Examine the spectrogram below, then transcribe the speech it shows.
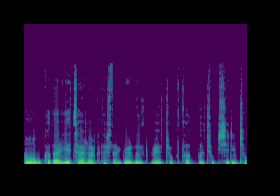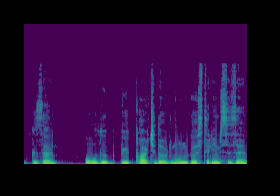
Ama bu kadar yeterli arkadaşlar. Gördüğünüz gibi çok tatlı, çok şirin, çok güzel oldu. Büyük parçada ördüm. Onu göstereyim size.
